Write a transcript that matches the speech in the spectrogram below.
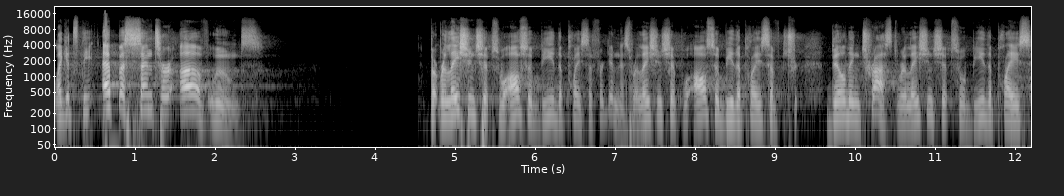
like it's the epicenter of wounds. But relationships will also be the place of forgiveness. Relationship will also be the place of tr- building trust. Relationships will be the place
